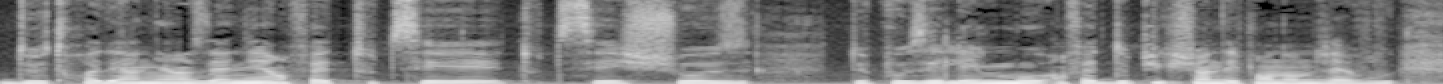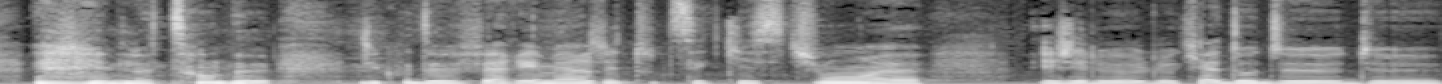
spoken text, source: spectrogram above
deux, trois dernières années, en fait, toutes ces, toutes ces choses, de poser les mots. En fait, depuis que je suis indépendante, j'avoue, j'ai le temps de, du coup, de faire émerger toutes ces questions. et j'ai le, le cadeau de, de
